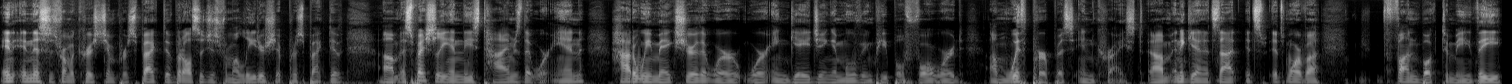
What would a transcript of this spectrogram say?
and, and this is from a christian perspective but also just from a leadership perspective um, especially in these times that we're in how do we make sure that we're we're engaging and moving people forward um, with purpose in christ? Um, and again it's not it's it's more of a fun book to me. The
